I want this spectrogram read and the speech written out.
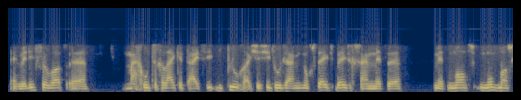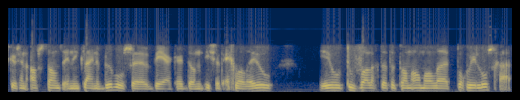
en weet ik veel wat. Maar goed, tegelijkertijd, die, die ploeg, als je ziet hoe zij nog steeds bezig zijn met, met mondmaskers en afstand en in kleine bubbels uh, werken, dan is het echt wel heel, heel toevallig dat het dan allemaal uh, toch weer losgaat.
